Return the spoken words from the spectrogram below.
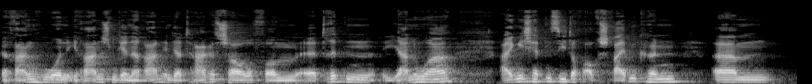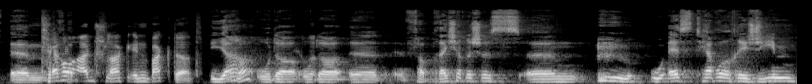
ranghohen iranischen General in der Tagesschau vom äh, 3. Januar. Eigentlich hätten Sie doch auch schreiben können, ähm, ähm, Terroranschlag in Bagdad. Ja, oder, oder äh, verbrecherisches ähm, US-Terrorregime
